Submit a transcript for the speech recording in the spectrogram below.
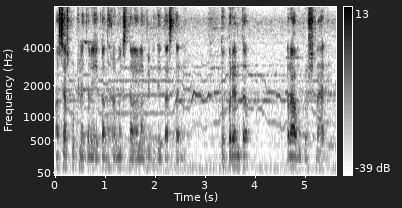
अशाच कुठल्या तरी एका धार्मिक स्थळाला भेट देत असताना. तोपर्यंत रामकृष्ण हरे.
